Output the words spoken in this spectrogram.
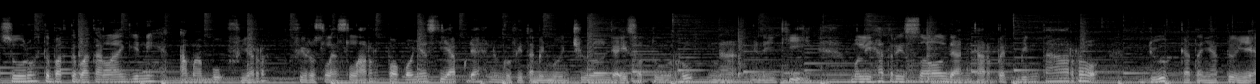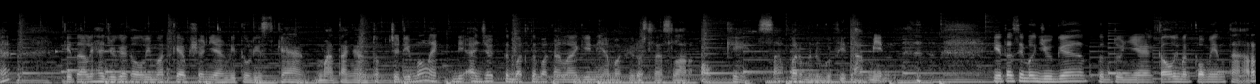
suruh tebak-tebakan lagi nih sama Bu Fir, virus Leslar, pokoknya siap deh nunggu vitamin muncul, gak iso turu, nah ngeniki. Melihat risol dan karpet bintaro, duh katanya tuh ya. Kita lihat juga kalimat caption yang dituliskan, mata ngantuk jadi melek, diajak tebak-tebakan lagi nih sama virus Leslar, oke, sabar menunggu vitamin. Kita simak juga tentunya kalimat komentar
